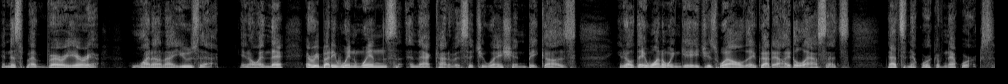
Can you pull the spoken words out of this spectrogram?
in this uh, very area. Why don't I use that? You know, and everybody win wins in that kind of a situation because you know they want to engage as well. They've got idle assets. That's a network of networks.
